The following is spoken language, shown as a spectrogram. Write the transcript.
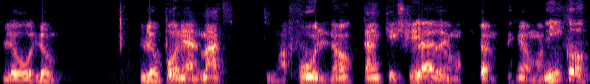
lo, lo, lo pone al máximo, a full, ¿no? Tanque lleno Claro. de emoción, digamos. Nico,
